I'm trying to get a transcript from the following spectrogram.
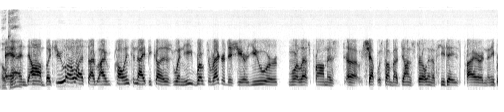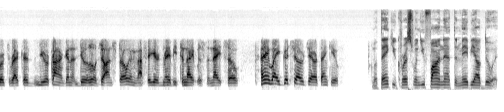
Okay. And um, but you owe us. I, I'm calling tonight because when he broke the record this year, you were more or less promised. Uh, Shep was talking about John Sterling a few days prior, and then he broke the record. And you were kind of going to do a little John Sterling, and I figured maybe tonight was the night. So Anyway, good show, Jared. Thank you. Well, thank you, Chris. When you find that, then maybe I'll do it.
